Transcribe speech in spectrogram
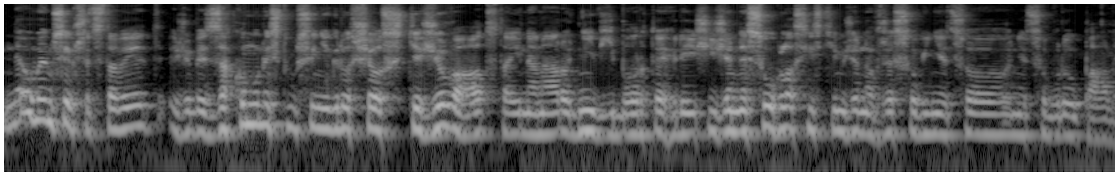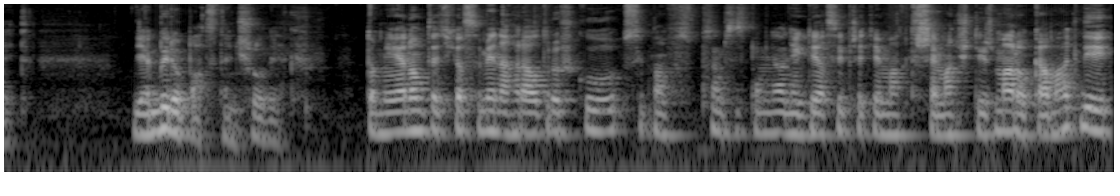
Neumím si představit, že by za komunistů si někdo šel stěžovat tady na Národní výbor tehdejší, že nesouhlasí s tím, že na Vřesoví něco, něco budou pálit. Jak by dopadl ten člověk? To mi jenom teďka se mi nahrál trošku, si tam, jsem si vzpomněl někdy asi před těma třema, čtyřma rokama, kdy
